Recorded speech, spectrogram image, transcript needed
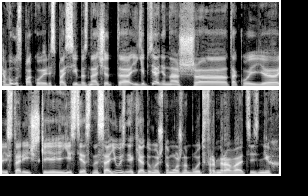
Вы успокоили, спасибо. Значит, э, египтяне наш э, такой исторический, естественный союзник. Я думаю, что можно будет формировать из них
